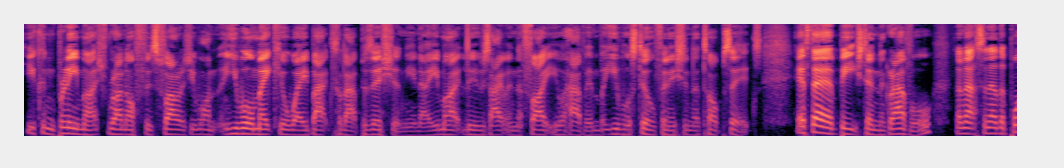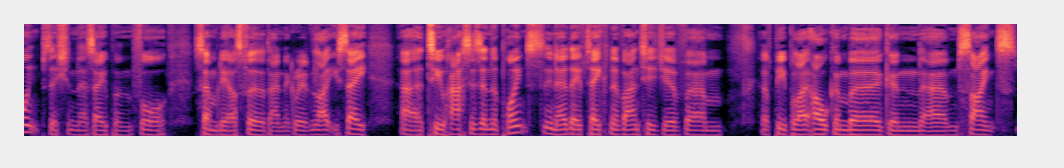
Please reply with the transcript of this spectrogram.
you can pretty much run off as far as you want. You will make your way back to that position. You know, you might lose out in the fight you're having, but you will still finish in the top six. If they're beached in the gravel, then that's another point position that's open for somebody else further down the grid. And like you say, uh, two Hasses in the points. You know, they've taken advantage of um, of people like Hulkenberg and um, Sainz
